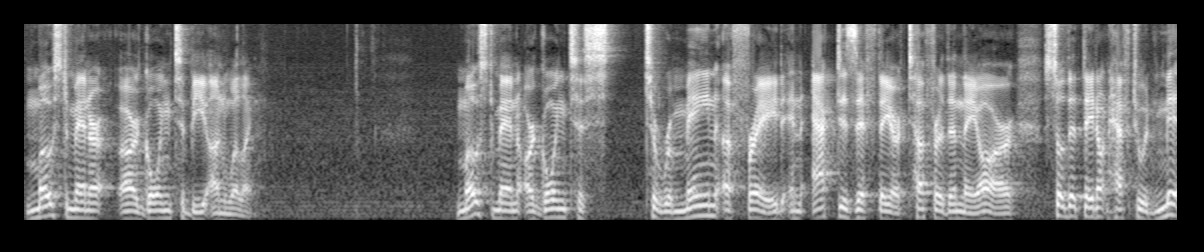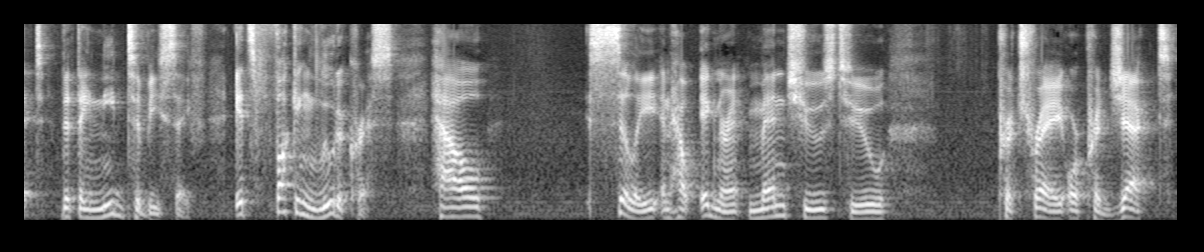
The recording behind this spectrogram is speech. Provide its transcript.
most men are, are going to be unwilling. Most men are going to to remain afraid and act as if they are tougher than they are so that they don't have to admit that they need to be safe. It's fucking ludicrous how silly and how ignorant men choose to portray or project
